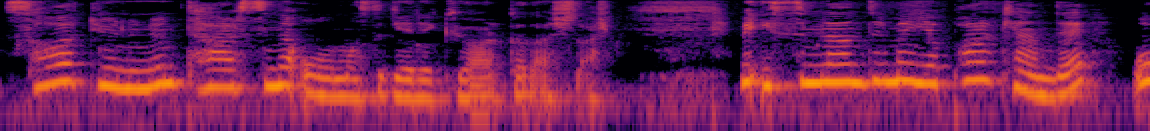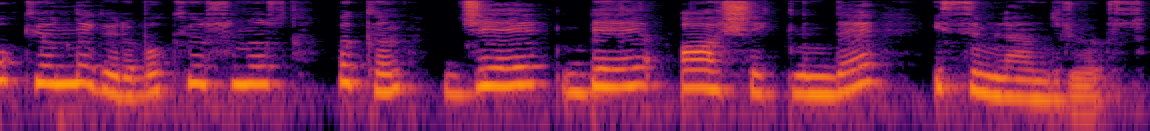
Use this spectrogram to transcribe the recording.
saat yönünün tersine olması gerekiyor arkadaşlar. Ve isimlendirme yaparken de ok yönüne göre bakıyorsunuz. Bakın C, B, A şeklinde isimlendiriyoruz.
